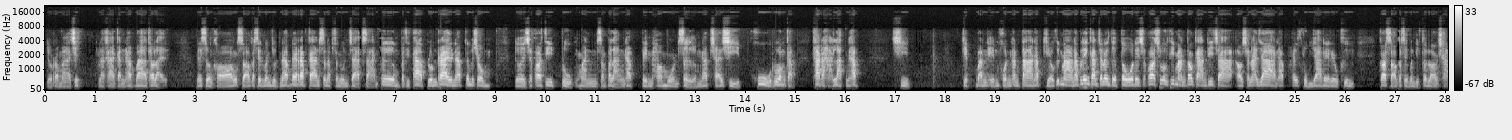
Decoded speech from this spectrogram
เดี๋ยวเรามาเช็คราคากันครับว่าเท่าไหร่ ในส่วนของสอเกษตรวันหยุดนะครับ ได้รับการสนับสนุนจากสารเพิ่มประสิทธิภาพล้นไร่นะครับท่านผู้ชม โดยเฉพาะที่ปลูกมันสำปะหลังนะครับ เป็นฮอร์โมนเสริมนะครับ ใช้ฉีดคู่ร่วมกับธาตุอาหารหลักนะครับ ฉีด 7วันเห็นผลทันตานครับ เขียวขึ้นมานครับเร่งการเจริญเติบโต โดยเฉพาะช่วงที่มันต้องการที่จะเอาชนะหญ้าครับ ให้กลุ่มหญ้าได้เร็วขึ้น ก็สอเกษตรบัณฑิตทดลองใช้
